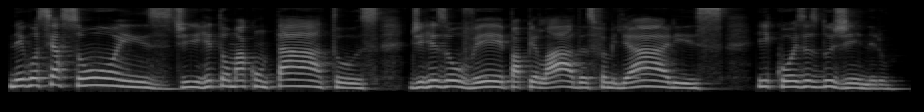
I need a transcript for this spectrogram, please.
negociações, de retomar contatos, de resolver papeladas familiares e coisas do gênero.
